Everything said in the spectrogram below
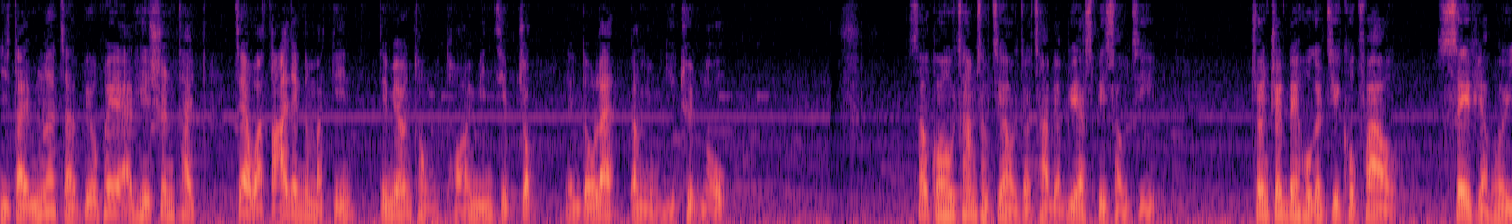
而第五咧就係標配 adhesion type，即係話打印嘅物件點樣同台面接觸，令到咧更容易脱模。修改好參數之後，就插入 USB 手指，將準備好嘅 G 曲 file save 入去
